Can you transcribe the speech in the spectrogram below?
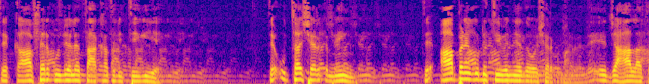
تے کافر کو جیلے طاقت دتی گئی ہے۔ تے اتھا شرک نہیں۔ تے اپنے کو دتی ونجے تے او شرک مان لے اے جہالت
